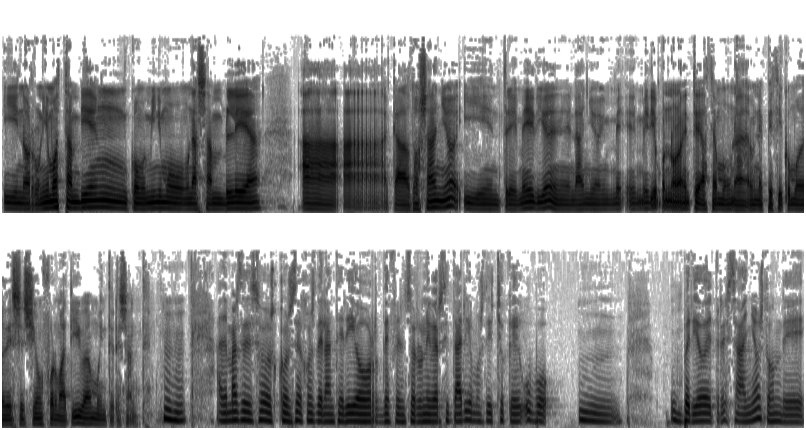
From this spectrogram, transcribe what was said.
Y nos reunimos también como mínimo una asamblea a, cada dos años y entre medio, en el año y medio, pues normalmente hacemos una, una especie como de sesión formativa muy interesante. Además de esos consejos del anterior defensor universitario, hemos dicho que hubo un, periodo de tres años donde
